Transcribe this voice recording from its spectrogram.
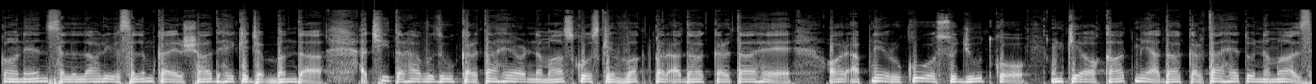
کونین صلی اللہ علیہ وسلم کا ارشاد ہے کہ جب بندہ اچھی طرح وضو کرتا ہے اور نماز کو اس کے وقت پر ادا کرتا ہے اور اپنے رکوع و سجود کو ان کے اوقات میں ادا کرتا ہے تو نماز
